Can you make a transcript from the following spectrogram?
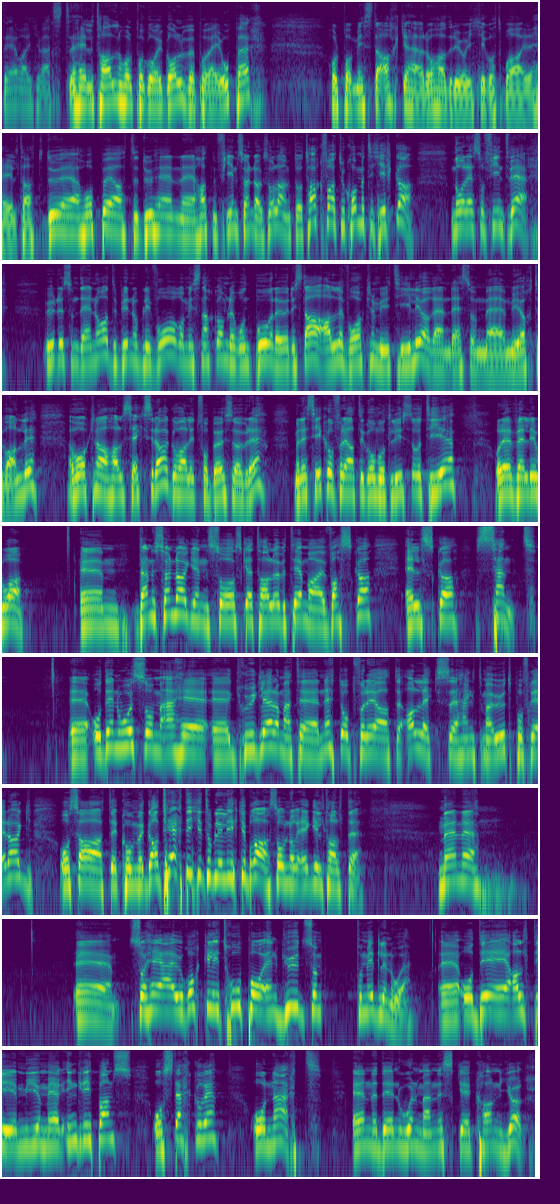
Det var ikke verst. Hele talen holdt på å gå i gulvet på vei opp her. Holdt på å miste arket her. Da hadde det jo ikke gått bra i det hele tatt. Du, Jeg håper at du har en, eh, hatt en fin søndag så langt. Og takk for at du kommer til kirka når det er så fint vær ute som det er nå. Det begynner å bli vår, og vi snakker om det rundt bordet ute i stad. Alle våkner mye tidligere enn det som eh, vi gjør til vanlig. Jeg våkna halv seks i dag og var litt forbauset over det. Men det er sikkert fordi at det går mot lysere tider, og det er veldig bra. Denne søndagen skal jeg tale over temaet 'Vaska, elska, sendt'. Eh, og det er noe som jeg har eh, grugleda meg til nettopp fordi at Alex hengte meg ut på fredag og sa at det kommer garantert ikke til å bli like bra som når Egil talte. Men eh, eh, så har jeg urokkelig tro på en Gud som formidler noe. Eh, og det er alltid mye mer inngripende og sterkere og nært enn det noen mennesker kan gjøre.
